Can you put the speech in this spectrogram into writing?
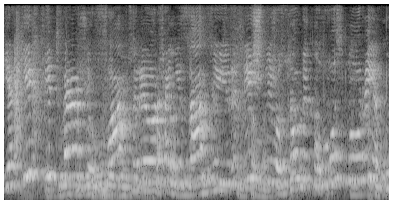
яких підтвердив факт реорганізації юридичної особи колгоспного ринку.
